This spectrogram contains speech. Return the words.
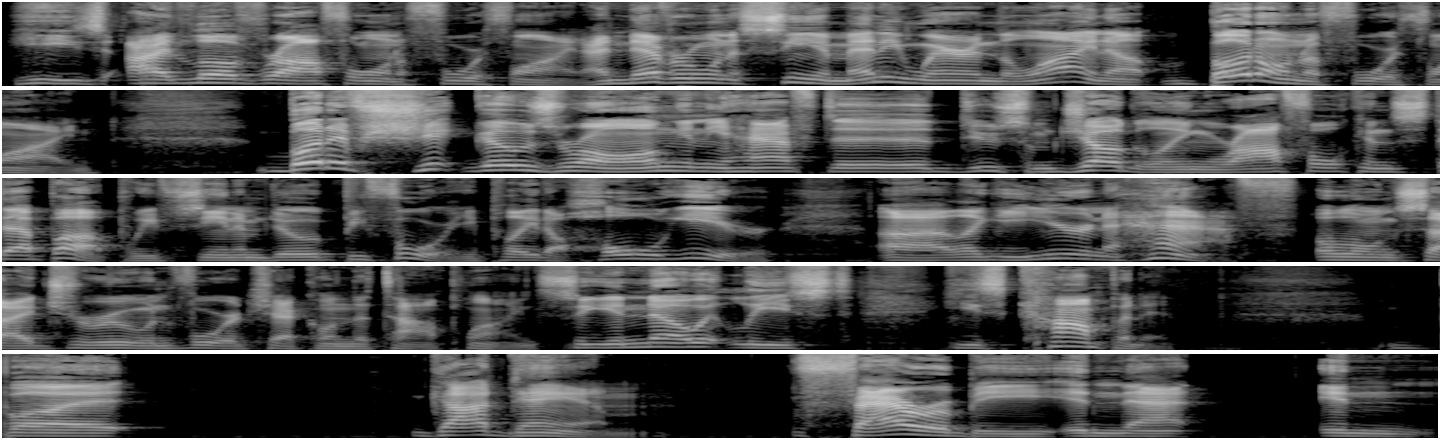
He's I love Raffl on a fourth line. I never want to see him anywhere in the lineup but on a fourth line. But if shit goes wrong and you have to do some juggling, Raffl can step up. We've seen him do it before. He played a whole year, uh, like a year and a half, alongside Giroux and Voracek on the top line. So you know at least he's competent. But goddamn, Farabee in that in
